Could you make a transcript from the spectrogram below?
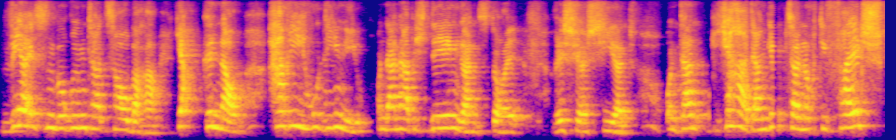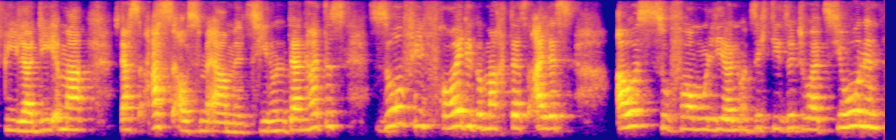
Wer ist ein berühmter Zauberer? Ja, genau, Harry Houdini. Und dann habe ich den ganz doll recherchiert. Und dann, ja, dann gibt es ja noch die Falschspieler, die immer das Ass aus dem Ärmel ziehen. Und dann hat es so viel Freude gemacht, das alles auszuformulieren und sich die Situationen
